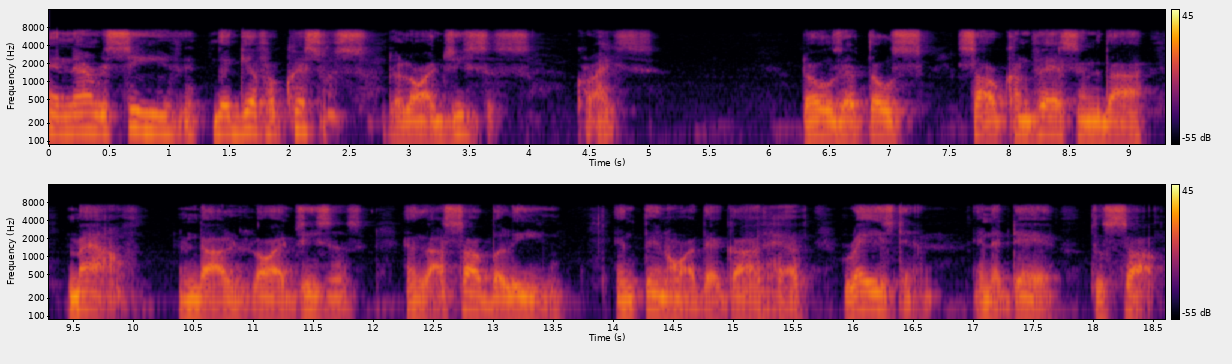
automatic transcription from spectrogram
and now receive the gift of Christmas, the Lord Jesus Christ? Those that those shall confess in thy mouth and thy Lord Jesus, and thou shalt believe in thin heart that God hath raised him in the dead to shall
